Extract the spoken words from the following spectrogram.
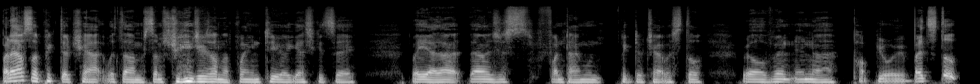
But I also picked up chat with um some strangers on the plane too, I guess you could say. But yeah, that that was just fun time when PictoChat was still relevant and uh, popular. But still,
